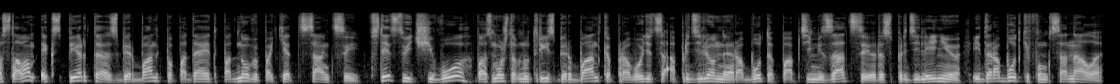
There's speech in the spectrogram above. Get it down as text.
По словам эксперта, Сбербанк попадает под новый пакет санкций, вследствие чего, возможно, внутри Сбербанка проводится определенная работа по оптимизации, распределению и доработке функционала.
